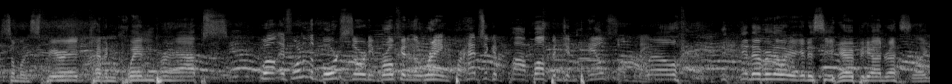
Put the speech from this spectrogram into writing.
someone's spirit, Kevin Quinn perhaps. Well, if one of the boards is already broken in the ring, perhaps it could pop up and impale somebody. Well, you never know what you're going to see here at Beyond Wrestling.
